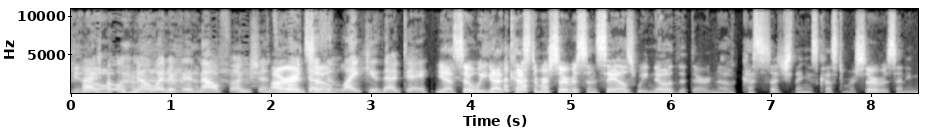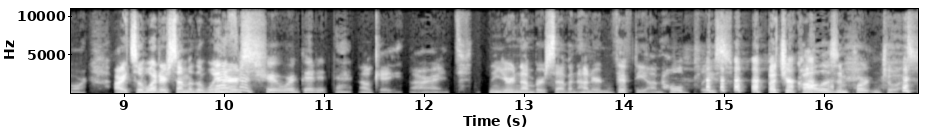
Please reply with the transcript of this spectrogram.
You know? I don't know what if it malfunctions All or right, it doesn't like you that day. Yeah, so we got customer service and sales. We know that there are no such thing as customer service anymore. All right, so what are some of the winners? That's not true. We're good at that. Okay, all right. Your number 750 on hold, please. but your call is important to us.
